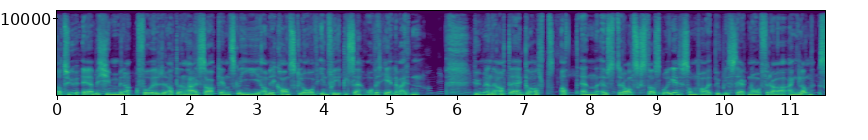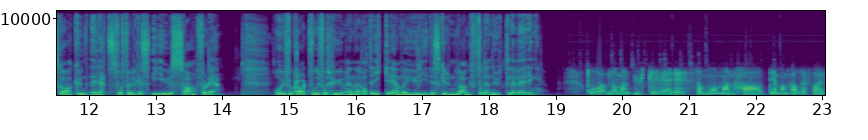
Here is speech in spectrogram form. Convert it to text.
at hun er bekymra for at denne saken skal gi amerikansk lov innflytelse over hele verden. Hun mener at det er galt at en australsk statsborger som har publisert noe fra England, skal kun rettsforfølges i USA for det. Og hun forklarte hvorfor hun mener at det ikke er noe juridisk grunnlag for en utlevering. Og når man utleverer, så må man ha det man kaller for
